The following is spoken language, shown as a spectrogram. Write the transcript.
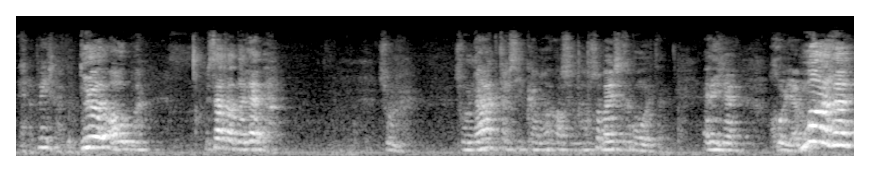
En opeens gaat de deur open en staat daar de redder. Zo'n zo naakt als die kan, als, als meisje geboorte. En die zegt, goedemorgen!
